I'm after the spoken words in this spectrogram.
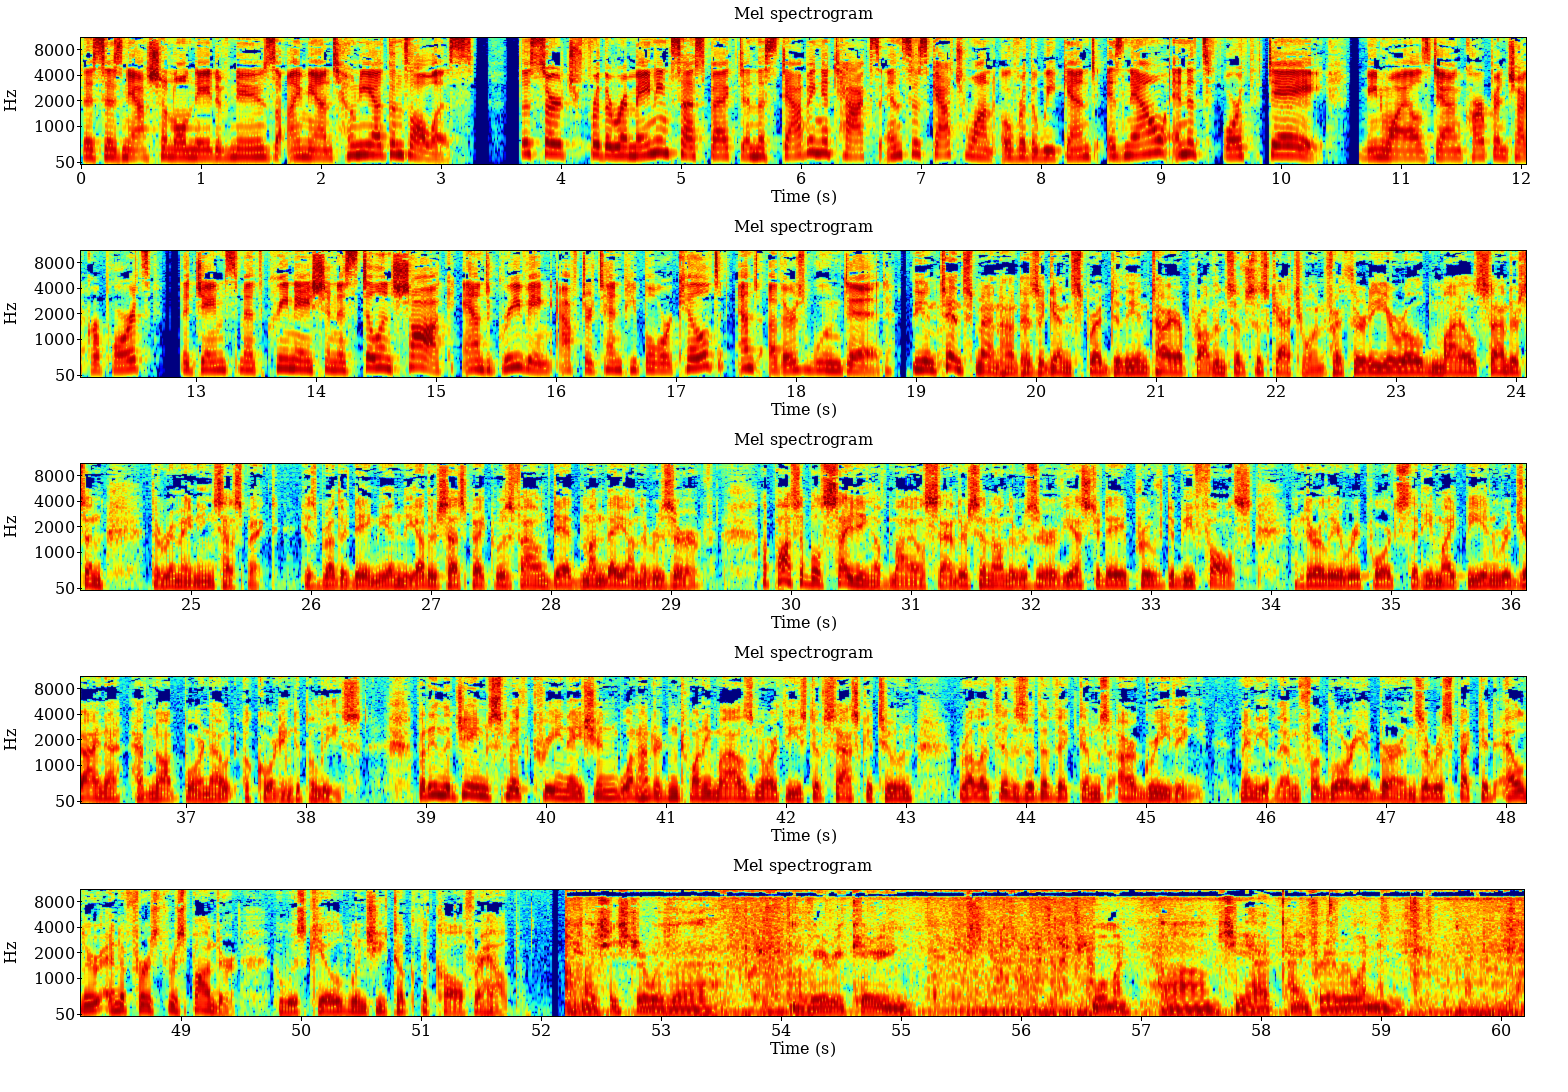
This is National Native News. I'm Antonia Gonzalez. The search for the remaining suspect in the stabbing attacks in Saskatchewan over the weekend is now in its fourth day. Meanwhile, as Dan Karpenchuk reports, the James Smith Cree Nation is still in shock and grieving after 10 people were killed and others wounded. The intense manhunt has again spread to the entire province of Saskatchewan for 30 year old Myles Sanderson, the remaining suspect. His brother Damien, the other suspect, was found dead Monday on the reserve. A possible sighting of Myles Sanderson on the reserve yesterday proved to be false, and earlier reports that he might be in Regina have not borne out, according to police. But in the James Smith Cree Nation, 120 miles northeast of Saskatoon, relatives of the victims are grieving many of them for Gloria Burns, a respected elder and a first responder who was killed when she took the call for help. My sister was a, a very caring woman. Um, she had time for everyone and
